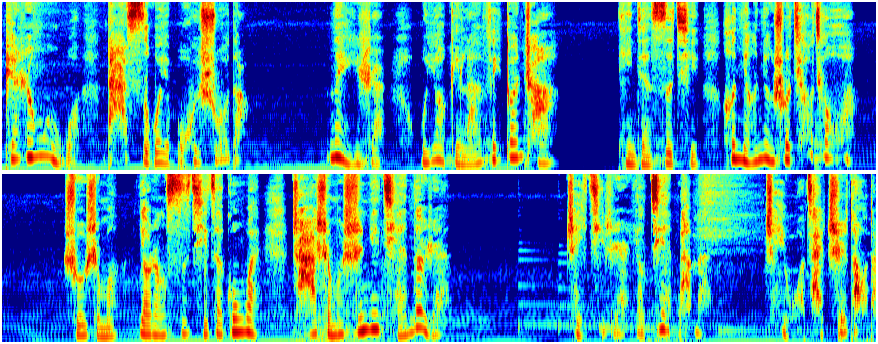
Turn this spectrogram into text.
别人问我，打死我也不会说的。那一日，我要给兰妃端茶。听见思琪和娘娘说悄悄话，说什么要让思琪在宫外查什么十年前的人。这几日要见他们，这我才知道的。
